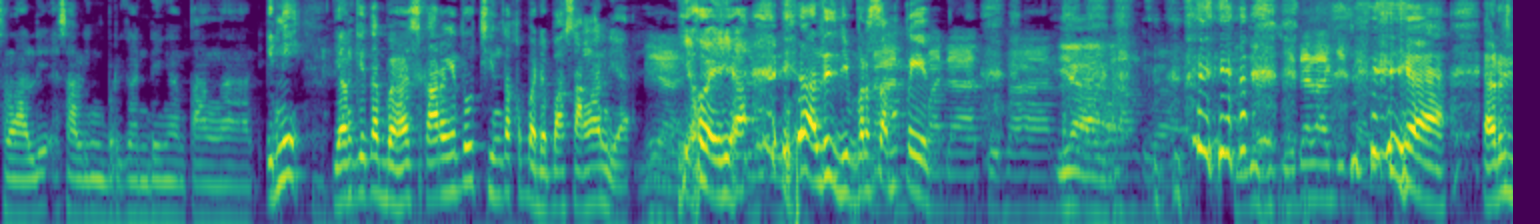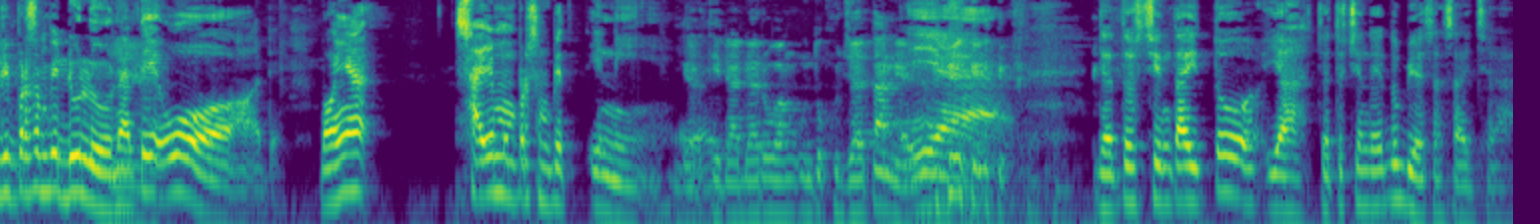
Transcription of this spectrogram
selalu saling bergandengan tangan. Ini yang kita bahas sekarang itu cinta kepada pasangan ya. Iya. Yo ya, itu harus dipersempit. Bukan Pada Tuhan, Iya. pada orang tua. Beda lagi, Sob. Iya, harus dipersempit dulu. Nanti, wow, deh. pokoknya saya mempersempit ini. Biar tidak ada ruang untuk hujatan ya. Iya. Jatuh cinta itu, ya jatuh cinta itu biasa saja.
